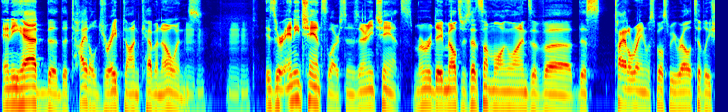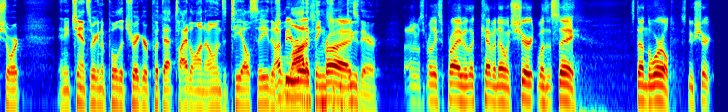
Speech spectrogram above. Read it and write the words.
and he had the the title draped on Kevin Owens. Is there any chance, Larson? Is there any chance? Remember, Dave Meltzer said something along the lines of uh, this title reign was supposed to be relatively short. Any chance they're going to pull the trigger, put that title on Owens at TLC? There's I'd a lot really of things you could do there. I was really surprised. look at Kevin Owens' shirt. What does it say? Stun the world. His new shirt.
